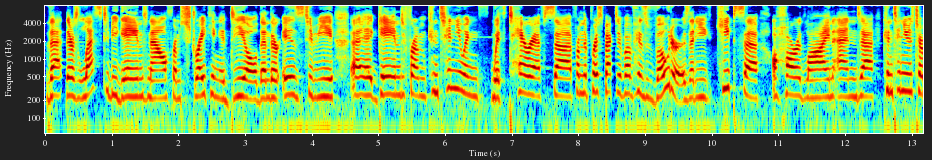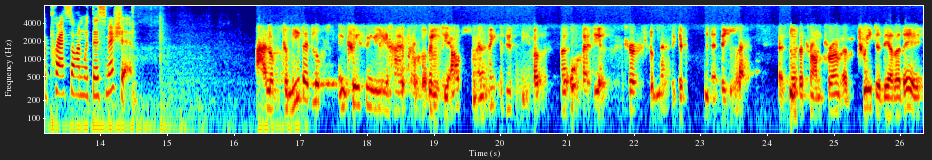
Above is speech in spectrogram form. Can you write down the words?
that there's less to be gained now from striking a deal than there is to be uh, gained from continuing with tariffs uh, from the perspective of his voters, that he keeps uh, a hard line and uh, continues to press on with this mission? Uh, look, to me, that looks increasingly high probability outcome. I think this is the whole idea domestic in the U.S. As Mr. Trump uh, tweeted the other day,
